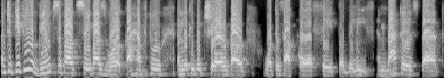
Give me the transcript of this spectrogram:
And to give you a glimpse about SEWA's work, I have to a little bit share about what is our core faith or belief, and mm-hmm. that is that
